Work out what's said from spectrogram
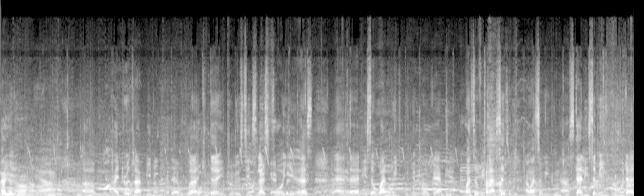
klien. Ha. Ya. Hmm. Um, hydrotherapy ni kita buat kita introduce since last 4 years and then it's a one week punya program once a week lah once a week, uh, once a week. Uh, sekali seminggu dan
